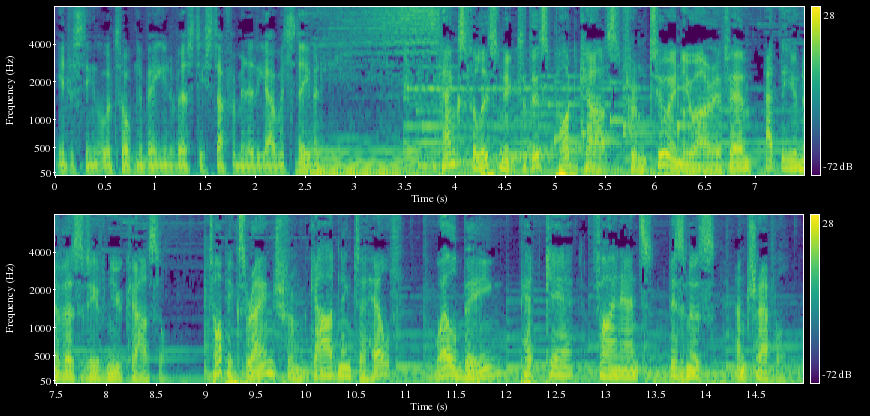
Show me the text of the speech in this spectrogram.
interesting that we're talking about university stuff a minute ago with Stephen. Thanks for listening to this podcast from 2NURFM at the University of Newcastle. Topics range from gardening to health, well-being, pet care, finance, business and travel.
